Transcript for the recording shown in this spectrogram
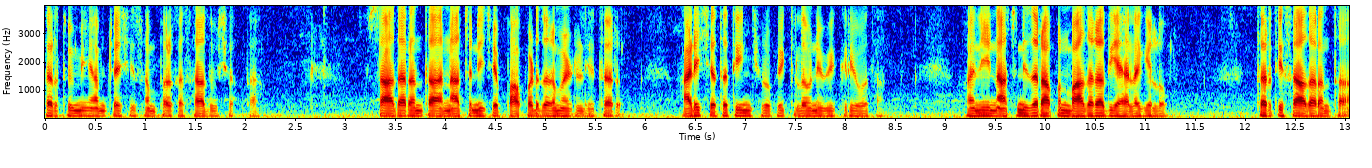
तर तुम्ही आमच्याशी संपर्क साधू शकता. साधारणतः नाचणीचे पापड जर म्हटले तर अडीचशे ते तीनशे रुपये किलोने विक्री होतात. आणि नाचणी जर आपण बाजारात घ्यायला गेलो तर ती साधारणतः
